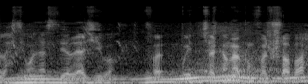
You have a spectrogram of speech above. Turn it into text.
واحد وناس ديال العجيبة. فبغيت نشاركها معكم في هذا الصباح.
